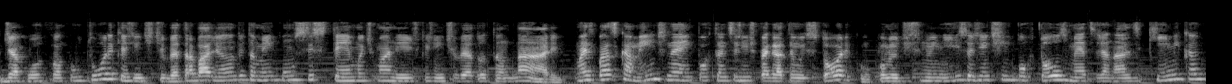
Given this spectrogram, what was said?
de acordo com a cultura que a gente estiver trabalhando e também com o sistema de manejo que a gente estiver adotando na área. Mas basicamente, né, é importante a gente pegar até um histórico. Como eu disse no início, a gente importou os métodos de análise química,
